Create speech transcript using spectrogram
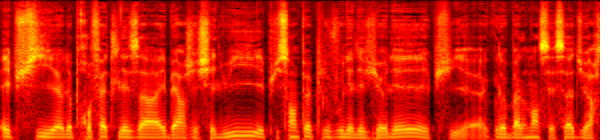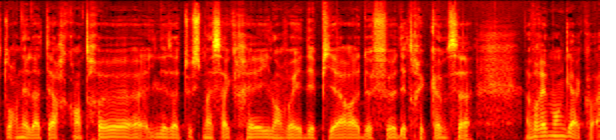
Et puis euh, le prophète les a hébergés chez lui, et puis son peuple voulait les violer, et puis euh, globalement c'est ça, Dieu a retourné la terre contre eux, euh, il les a tous massacrés, il a envoyé des pierres de feu, des trucs comme ça. Un vrai manga quoi.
